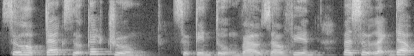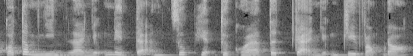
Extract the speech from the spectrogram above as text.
Sự hợp tác giữa các trường, sự tin tưởng vào giáo viên và sự lãnh đạo có tầm nhìn là những nền tảng giúp hiện thực hóa tất cả những kỳ vọng đó.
